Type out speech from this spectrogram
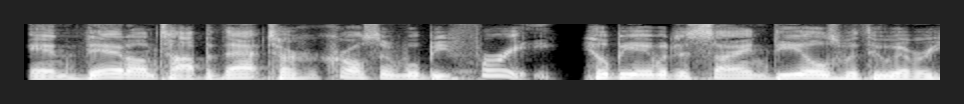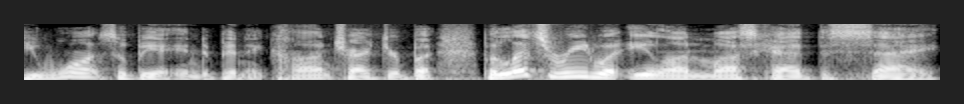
and then on top of that, Tucker Carlson will be free. He'll be able to sign deals with whoever he wants. He'll be an independent contractor. But but let's read what Elon Musk had to say.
